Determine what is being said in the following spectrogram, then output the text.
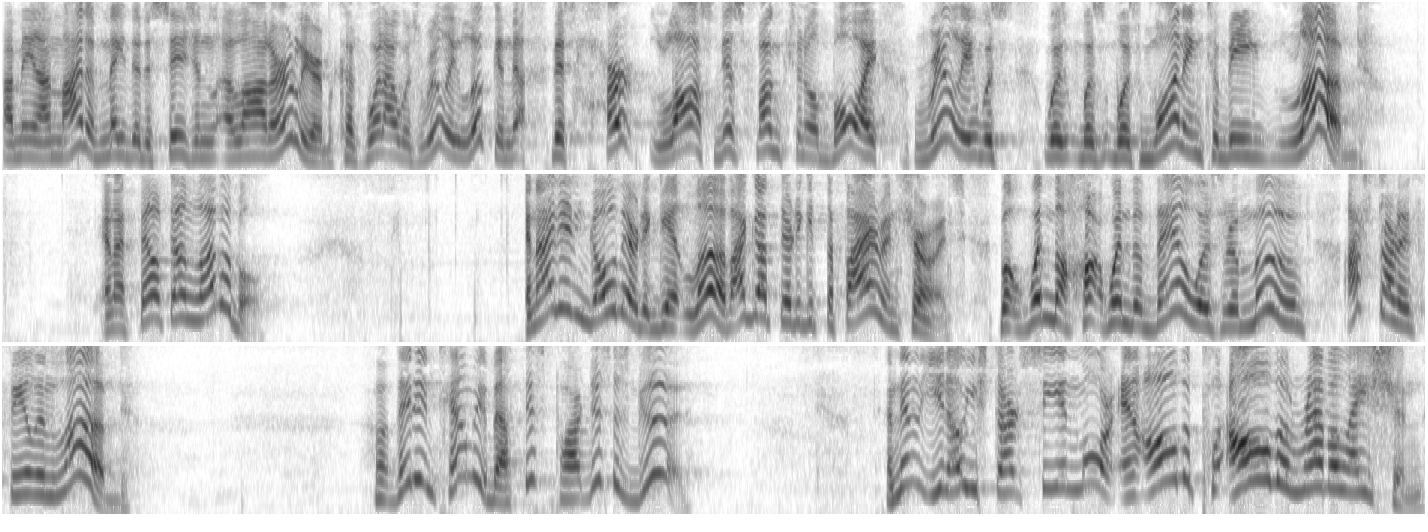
I mean, I might have made the decision a lot earlier because what I was really looking, this hurt, lost, dysfunctional boy really was, was, was, was wanting to be loved. And I felt unlovable. And I didn't go there to get love. I got there to get the fire insurance. But when the, when the veil was removed, I started feeling loved. Well, they didn't tell me about this part. This is good. And then, you know, you start seeing more. And all the, all the revelation,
